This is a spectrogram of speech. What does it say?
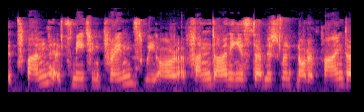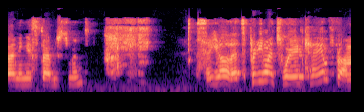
it's fun. It's meeting friends. We are a fun dining establishment, not a fine dining establishment. So yeah, that's pretty much where it came from.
